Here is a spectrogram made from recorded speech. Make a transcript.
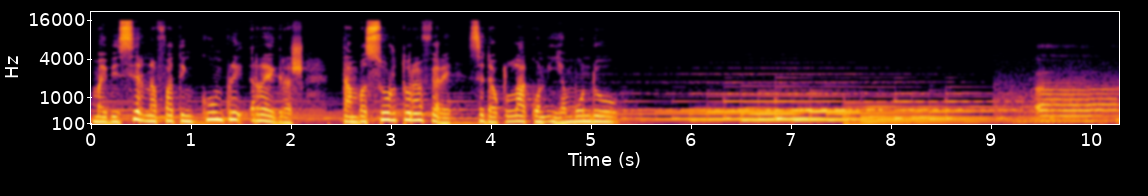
mas besir na fatem cumpre regras, tamba surto refere se dá lá com ia mundo. Uh,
